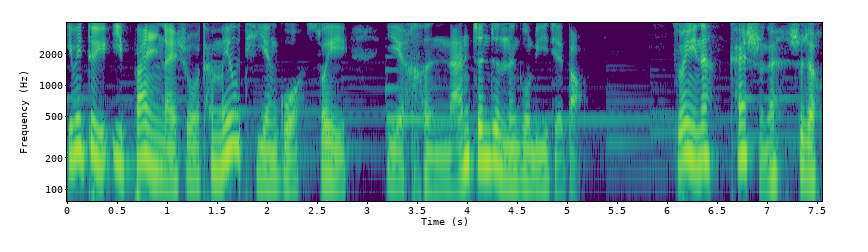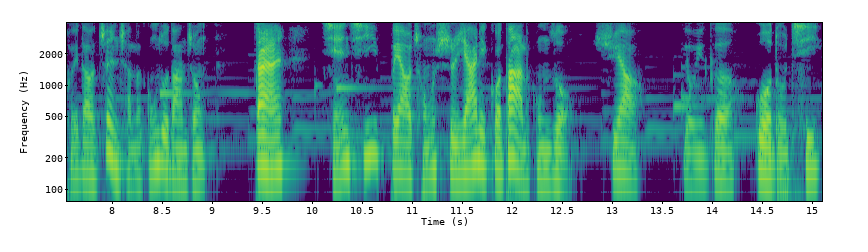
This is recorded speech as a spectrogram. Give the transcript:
因为对于一般人来说，他没有体验过，所以也很难真正能够理解到。所以呢，开始呢，试着回到正常的工作当中。当然，前期不要从事压力过大的工作，需要有一个过渡期。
